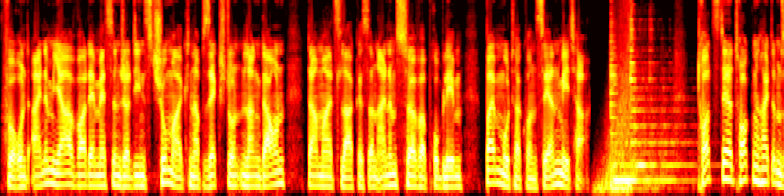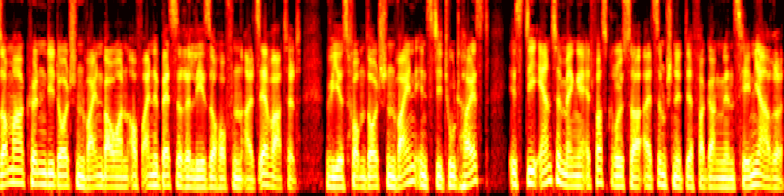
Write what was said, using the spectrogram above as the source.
Vor rund einem Jahr war der Messenger-Dienst schon mal knapp sechs Stunden lang down. Damals lag es an einem Serverproblem beim Mutterkonzern Meta. Trotz der Trockenheit im Sommer können die deutschen Weinbauern auf eine bessere Lese hoffen als erwartet. Wie es vom Deutschen Weininstitut heißt, ist die Erntemenge etwas größer als im Schnitt der vergangenen zehn Jahre.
